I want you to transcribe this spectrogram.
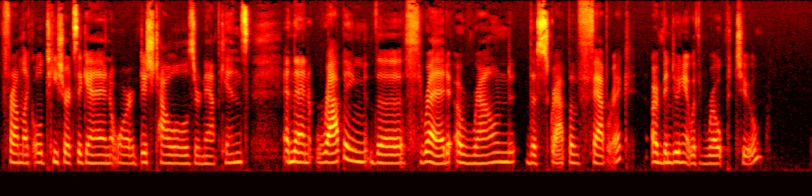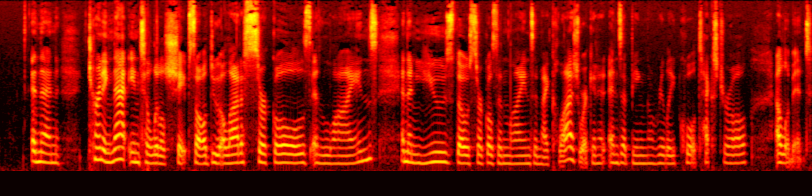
from like old t shirts again, or dish towels or napkins and then wrapping the thread around the scrap of fabric. I've been doing it with rope too. And then turning that into little shapes. So I'll do a lot of circles and lines and then use those circles and lines in my collage work and it ends up being a really cool textural element.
